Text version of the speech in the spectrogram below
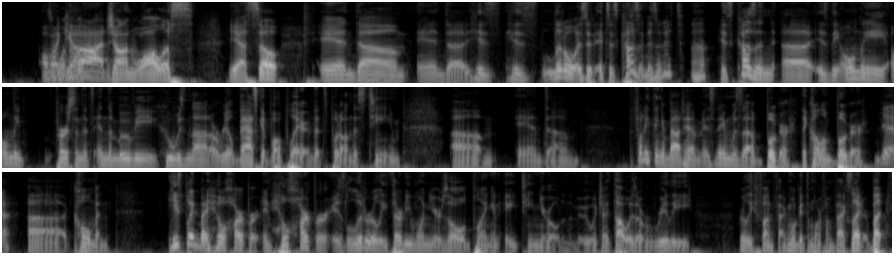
oh my 'em. god. John Wallace. Yeah. So and um and uh, his his little is it it's his cousin, isn't it? Uh-huh. His cousin uh is the only only person that's in the movie who was not a real basketball player that's put on this team. Um and um the funny thing about him, his name was uh Booger. They call him Booger yeah. uh, Coleman. He's played by Hill Harper, and Hill Harper is literally 31 years old, playing an 18 year old in the movie, which I thought was a really, really fun fact. And we'll get to more fun facts later. But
